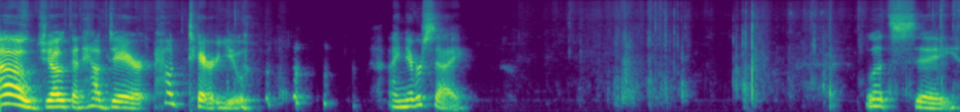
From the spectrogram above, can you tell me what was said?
Oh, Jothan, how dare, how dare you? I never say. Let's see.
